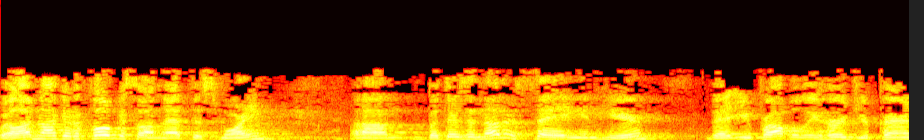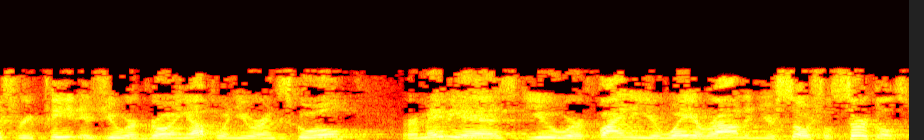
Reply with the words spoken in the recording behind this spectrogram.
Well, I'm not going to focus on that this morning. Um, but there's another saying in here that you probably heard your parents repeat as you were growing up when you were in school, or maybe as you were finding your way around in your social circles.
